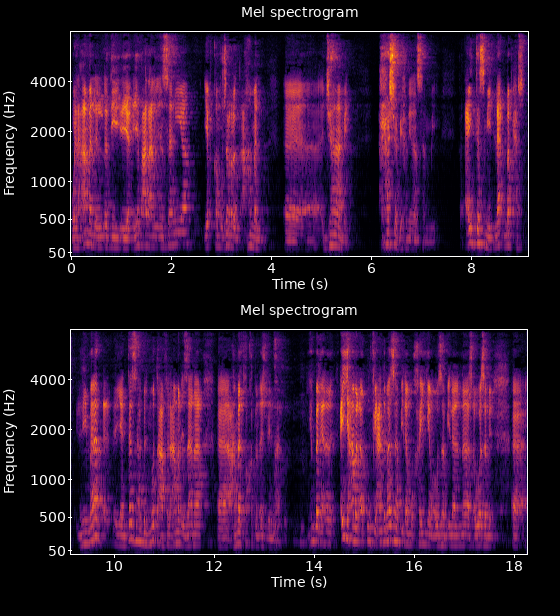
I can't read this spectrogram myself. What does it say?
والعمل الذي يبعد عن الإنسانية يبقى مجرد عمل آه، جامد خشبي خلينا نسميه. أي تسمية لا مبحث لماذا يعني تذهب المتعه في العمل إذا أنا آه، عملت فقط من أجل المال. ينبغي أن أي عمل أقوم فيه عندما أذهب إلى مخيم أو أذهب إلى الناس أو أذهب آه،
